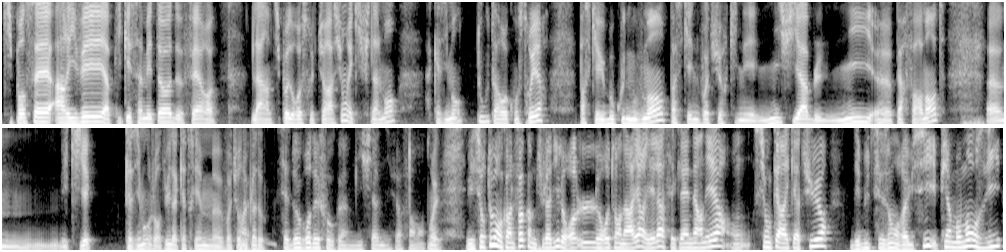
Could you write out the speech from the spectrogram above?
qui pensait arriver, appliquer sa méthode, faire là un petit peu de restructuration, et qui finalement a quasiment tout à reconstruire, parce qu'il y a eu beaucoup de mouvements, parce qu'il y a une voiture qui n'est ni fiable, ni performante, et qui est quasiment aujourd'hui la quatrième euh, voiture du plateau. C'est deux gros défauts quand même, ni fiable ni performante. Mais surtout, encore une fois, comme tu l'as dit, le, retour en arrière, il est là. C'est que l'année dernière, si on caricature, début de saison, on réussit, et puis à un moment, on se dit,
